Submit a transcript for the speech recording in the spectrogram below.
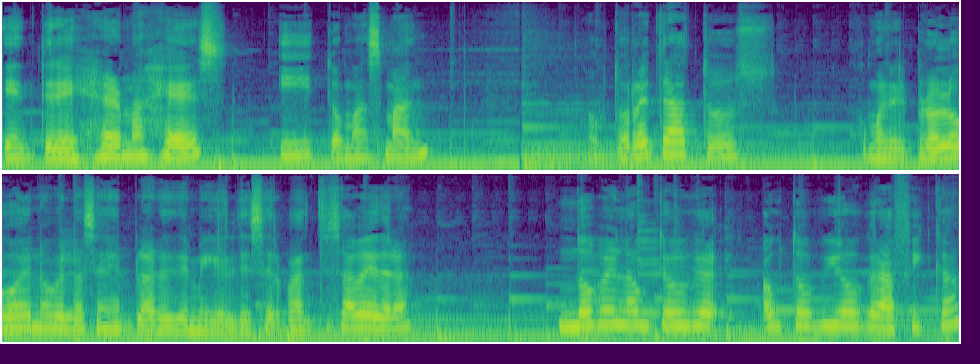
entre Hermann Hesse y Thomas Mann, autorretratos, como en el prólogo de novelas ejemplares de Miguel de Cervantes Saavedra, novela autobiográfica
